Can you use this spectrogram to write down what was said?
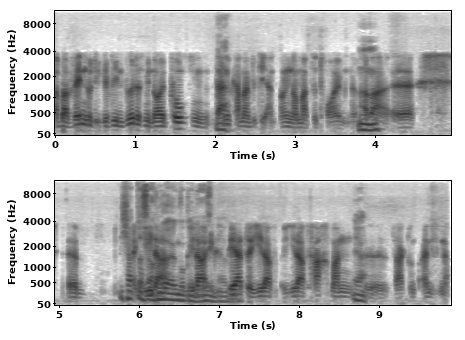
aber wenn du die gewinnen würdest mit neun Punkten, dann ja. kann man wirklich anfangen, nochmal zu träumen. Ne? Mhm. Aber äh, äh, ich habe das jeder, auch nur irgendwo gelesen. Jeder Experte, jeder, jeder Fachmann ja. äh, sagt uns eigentlich den,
